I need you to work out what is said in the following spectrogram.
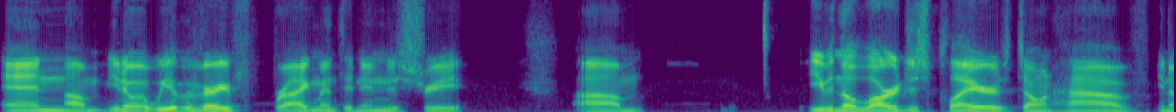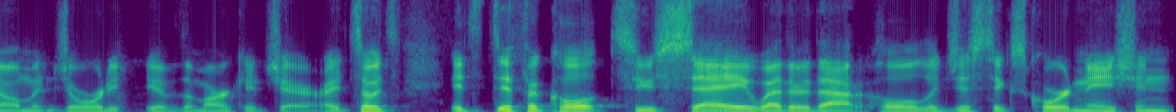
And um, you know, we have a very fragmented industry. Um, even the largest players don't have you know a majority of the market share right so it's it's difficult to say whether that whole logistics coordination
